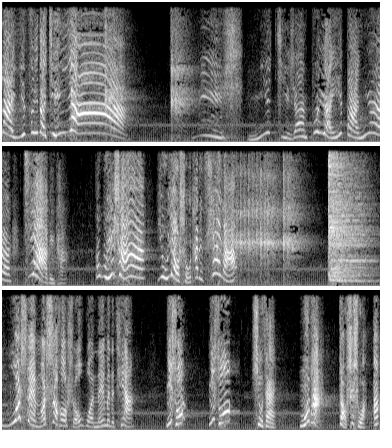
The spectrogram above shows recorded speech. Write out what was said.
那一嘴的金牙！咦。你既然不愿意把女儿嫁给他，为啥又要收他的钱呢？我什么时候收过你们的钱？你说，你说，秀才莫怕，照实说啊。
